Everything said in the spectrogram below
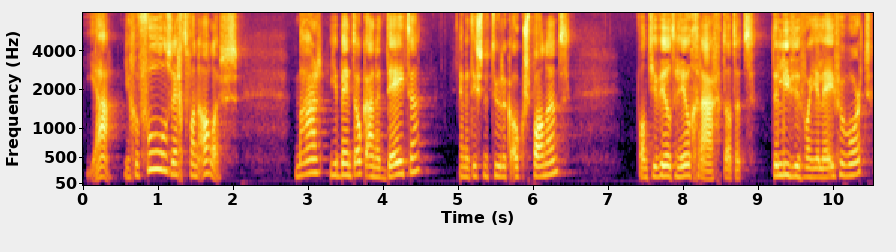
Ja, je gevoel zegt van alles. Maar je bent ook aan het daten en het is natuurlijk ook spannend, want je wilt heel graag dat het de liefde van je leven wordt.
